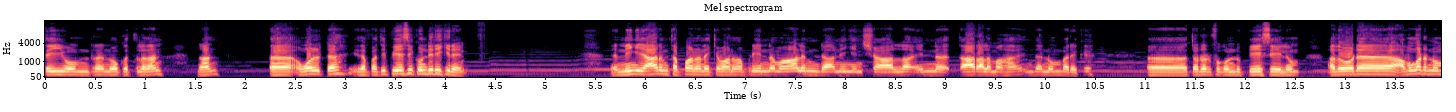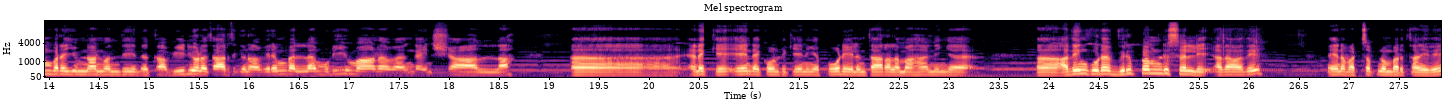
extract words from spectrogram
செய்வோம்ன்ற நோக்கத்தில் தான் நான் உங்கள்கிட்ட இதை பற்றி பேசி கொண்டிருக்கிறேன் நீங்கள் யாரும் தப்பாக நினைக்க வேணும். அப்படி என்ன ஆளும்டா நீங்கள் இன்ஷா அல்லாஹ் என்ன தாராளமாக இந்த நம்பருக்கு தொடர்பு கொண்டு பேசலும். அதோட அவங்களோட நம்பரையும் நான் வந்து இந்த கா வீடியோவில் தாரத்துக்கு நான் விரும்பல. முடியுமானவங்க இன்ஷா அல்லாஹ் எனக்கு ஏன் அக்கௌண்ட்டுக்கே நீங்கள் போடையிலும் தாராளமாக நீங்கள் அதையும் கூட விருப்பம்னு சொல்லி அதாவது ஏன்னா வாட்ஸ்அப் நம்பர் தான் இது.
